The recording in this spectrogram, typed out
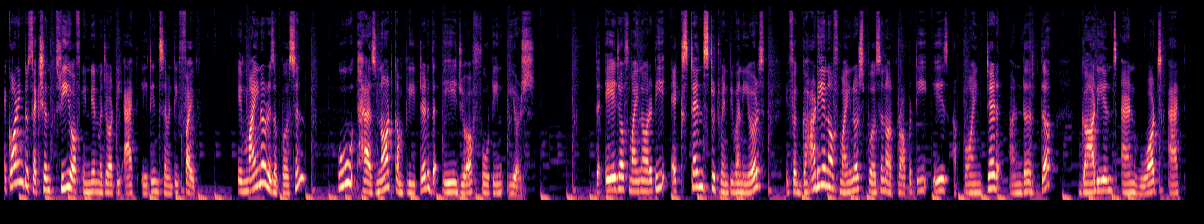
According to section 3 of indian majority act 1875 a minor is a person who has not completed the age of 14 years. The age of minority extends to 21 years if a guardian of minor's person or property is appointed under the Guardians and Wards Act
